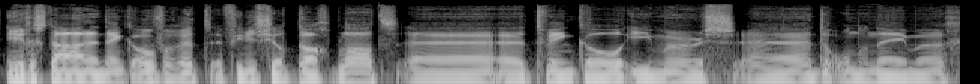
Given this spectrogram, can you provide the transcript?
ingestaan. En denk over het Financieel Dagblad, eh, Twinkel, e-merse, De Ondernemer.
